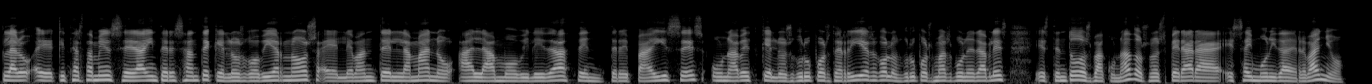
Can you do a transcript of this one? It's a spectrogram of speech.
Claro, eh, quizás también será interesante que los gobiernos levanten la mano a la movilidad entre países una vez que los grupos de riesgo, los grupos más vulnerables, estén todos vacunados, no esperar a esa inmunidad de rebaño.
